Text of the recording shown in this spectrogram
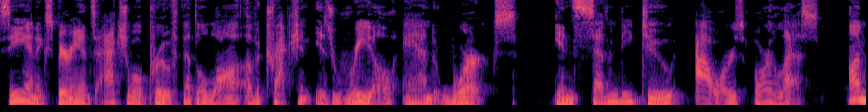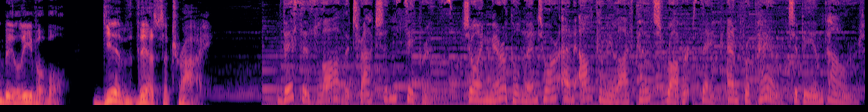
See and experience actual proof that the law of attraction is real and works in 72 hours or less. Unbelievable. Give this a try. This is Law of Attraction Secrets. Join Miracle Mentor and Alchemy Life Coach Robert Zink and prepare to be empowered.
